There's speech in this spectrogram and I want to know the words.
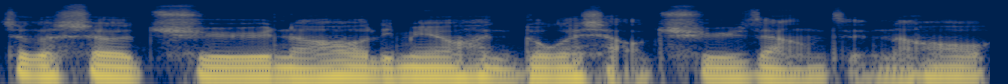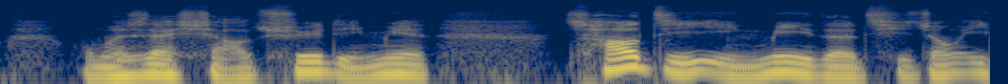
这个社区，然后里面有很多个小区这样子，然后我们是在小区里面超级隐秘的其中一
